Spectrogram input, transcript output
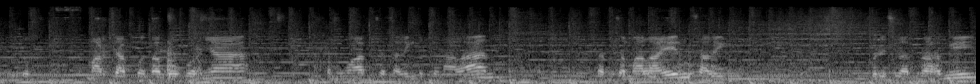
untuk marcap kota Bogornya semua bisa saling berkenalan satu sama lain, saling bersilaturahmi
